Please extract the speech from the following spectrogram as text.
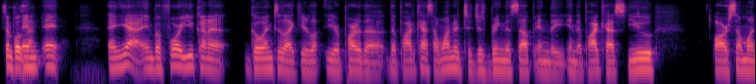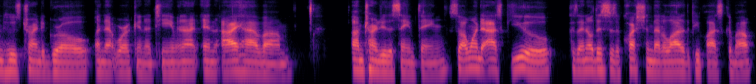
Simple as and that. and and yeah, and before you kind of go into like your your part of the the podcast, I wanted to just bring this up in the in the podcast. You are someone who's trying to grow a network and a team, and I and I have um I'm trying to do the same thing. So I wanted to ask you because I know this is a question that a lot of the people ask about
